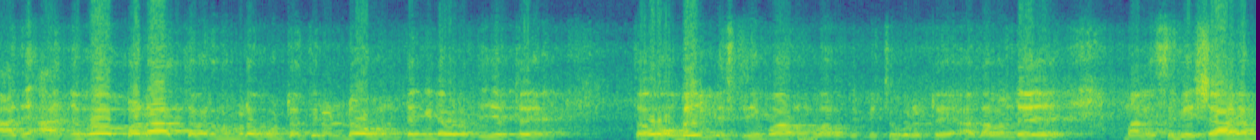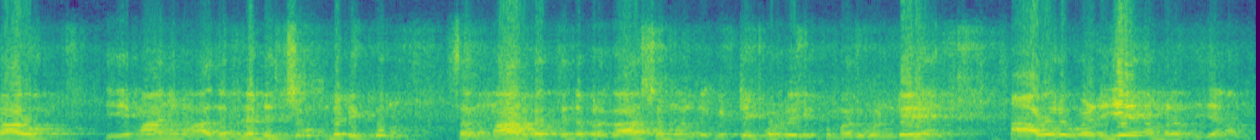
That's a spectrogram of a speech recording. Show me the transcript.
അത് അനുഭവപ്പെടാത്തവർ നമ്മുടെ കൂട്ടത്തിലുണ്ടോ? ഉണ്ടെങ്കിൽ അവർ എന്ത് ചെയ്യട്ടെ? തൗബയും ഇസ്തിഫാറും വർദ്ധിപ്പിച്ചു കൊള്ളട്ടെ അതവന്റെ മനസ്സ് വിശാലമാകും ഈമാനും ആദരം ലഭിച്ചു ലഭിക്കും സന്മാർഗത്തിന്റെ പ്രകാശം കൊണ്ട് കിട്ടിക്കൊണ്ടിരിക്കും. അതുകൊണ്ട് ആ ഒരു വഴിയെ നമ്മൾ എന്ത് ചെയ്യണം?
